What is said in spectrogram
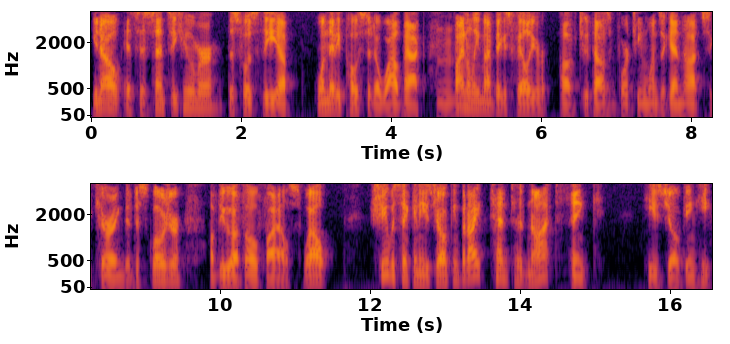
you know, it's his sense of humor. This was the uh, one that he posted a while back. Finally, my biggest failure of 2014, once again, not securing the disclosure of the UFO files. Well, she was thinking he's joking, but I tend to not think he's joking. He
